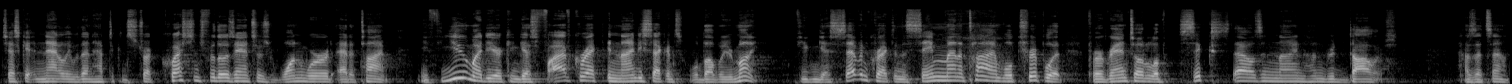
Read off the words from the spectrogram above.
Jessica and Natalie will then have to construct questions for those answers one word at a time. If you, my dear, can guess five correct in 90 seconds, we'll double your money. If you can guess seven correct in the same amount of time, we'll triple it for a grand total of $6,900. How's that sound?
